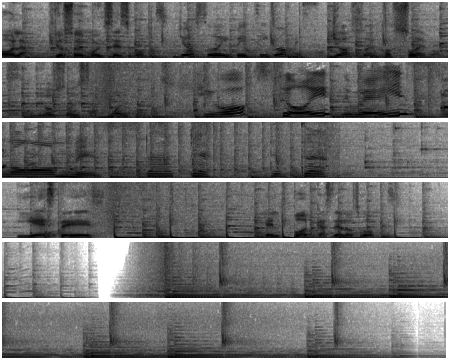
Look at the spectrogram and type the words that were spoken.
Hola, yo soy Moisés Gómez. Yo soy Betsy Gómez. Yo soy Josué Gómez. Yo soy Samuel Gómez. Yo soy Grace Gómez. Y este es el podcast de los Gómez.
